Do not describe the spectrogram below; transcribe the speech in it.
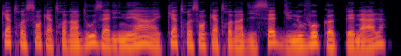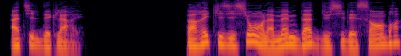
492 alinéa 1 et 497 du nouveau Code pénal, a-t-il déclaré. Par réquisition en la même date du 6 décembre,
